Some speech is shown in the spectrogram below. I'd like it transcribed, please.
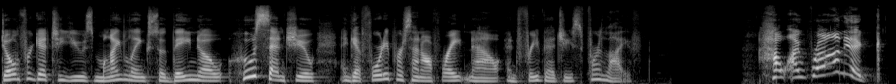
Don't forget to use my link so they know who sent you and get 40% off right now and free veggies for life. How ironic!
